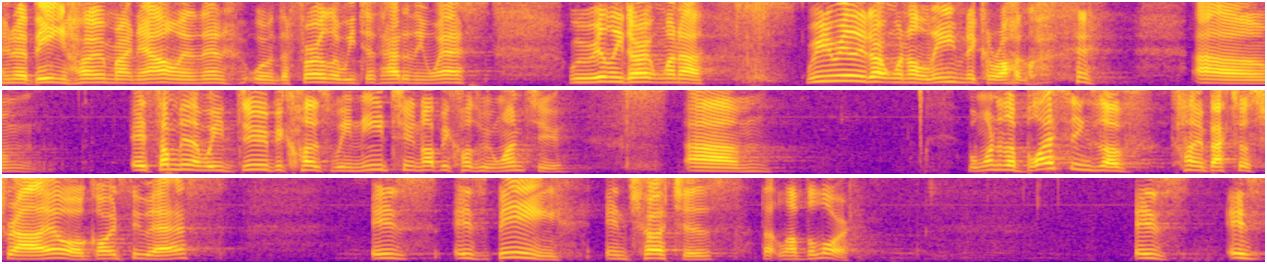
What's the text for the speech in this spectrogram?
you know, being home right now and then with the furlough we just had in the West, we really don't want to, we really don't want to leave Nicaragua. um, it's something that we do because we need to, not because we want to. Um, but one of the blessings of coming back to Australia or going to the US is, is being in churches that love the Lord. Is, is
